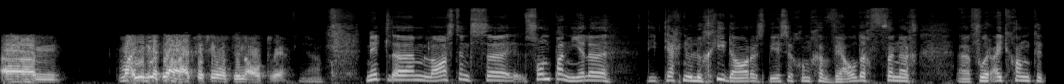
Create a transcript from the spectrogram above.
Ehm um, maar jy weet ja, ek sê ons doen al twee. Ja. Net ehm um, laastens uh sonpanele die tegnologie daar is besig om geweldig vinnig uh, vooruitgang te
